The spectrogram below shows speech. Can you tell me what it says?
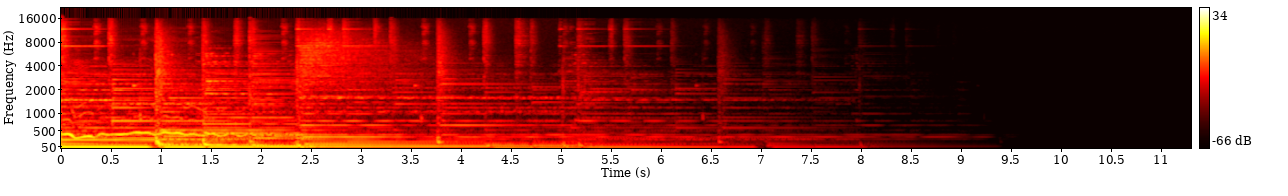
you.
